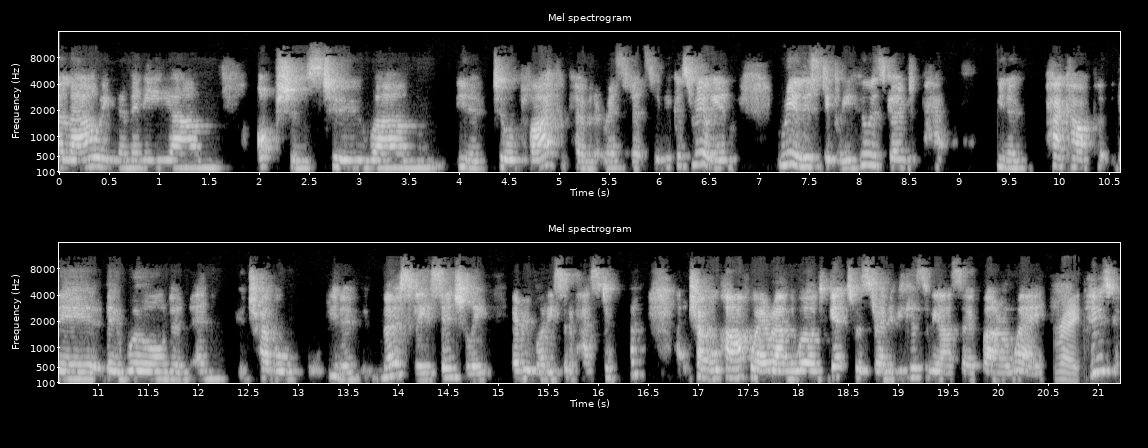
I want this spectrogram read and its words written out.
allowing them any um, options to um, you know to apply for permanent residency because really and realistically who is going to pack, you know pack up their their world and, and travel you know mostly essentially everybody sort of has to travel halfway around the world to get to Australia because we are so far away. Right. Who's going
